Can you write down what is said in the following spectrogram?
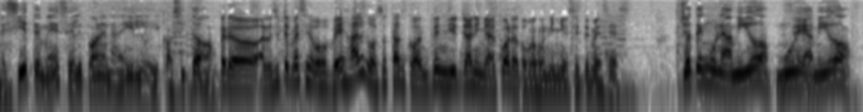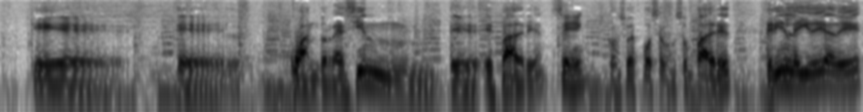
¿De siete meses le ponen ahí el cosito? Pero a los siete meses vos ves algo, sos tan contento, ya ni me acuerdo cómo es un niño de siete meses. Yo tengo un amigo, muy Sí. amigo, que eh, cuando recién eh, es padre, Sí. con su esposa, cuando son padres, tenían la idea de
